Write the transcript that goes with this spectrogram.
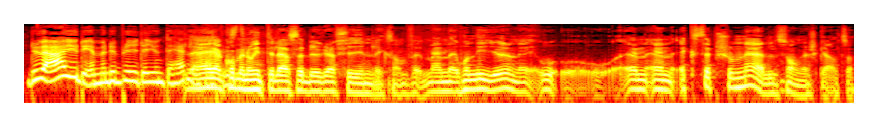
Du är ju det, men du bryr dig ju inte heller. Nej, jag faktiskt. kommer nog inte läsa biografin, liksom, men hon är ju en, en, en exceptionell sångerska. Alltså.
